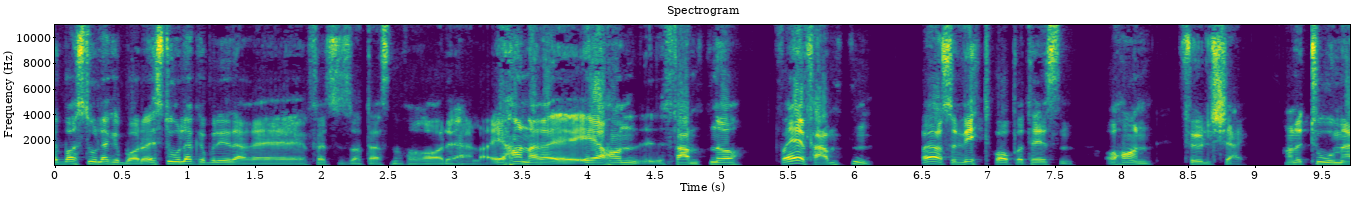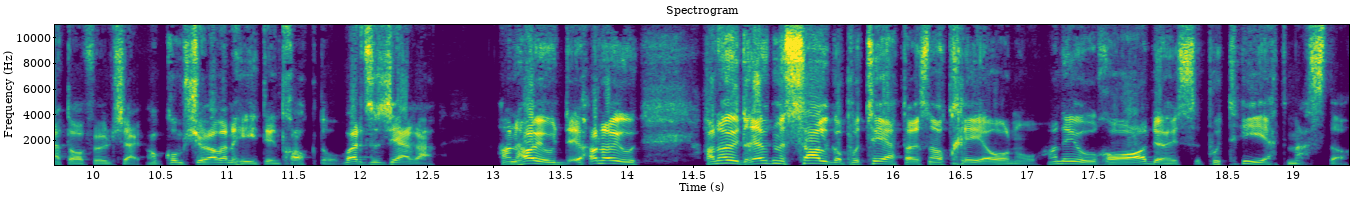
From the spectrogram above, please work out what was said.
det bare stoler ikke på det. Jeg stoler ikke på de der eh, fødselsattestene fra radio heller. Er han, er han 15 år? For jeg er 15, og jeg har så vidt hår på tissen, og han fullskjegg. Han er to meter og fullskjegg. Han kom kjørende hit i en traktor. Hva er det som skjer her? Han har, jo, han, har jo, han har jo drevet med salg av poteter i snart tre år nå. Han er jo Radøys potetmester.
